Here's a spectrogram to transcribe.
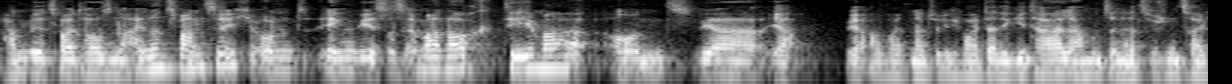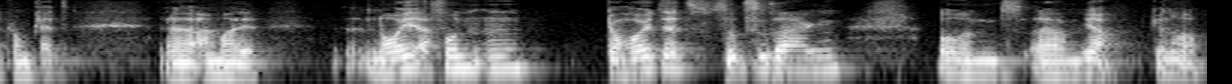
haben wir 2021 und irgendwie ist es immer noch Thema und wir, ja, wir arbeiten natürlich weiter digital, haben uns in der Zwischenzeit komplett äh, einmal neu erfunden, gehäutet sozusagen. Und ähm, ja, genau.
